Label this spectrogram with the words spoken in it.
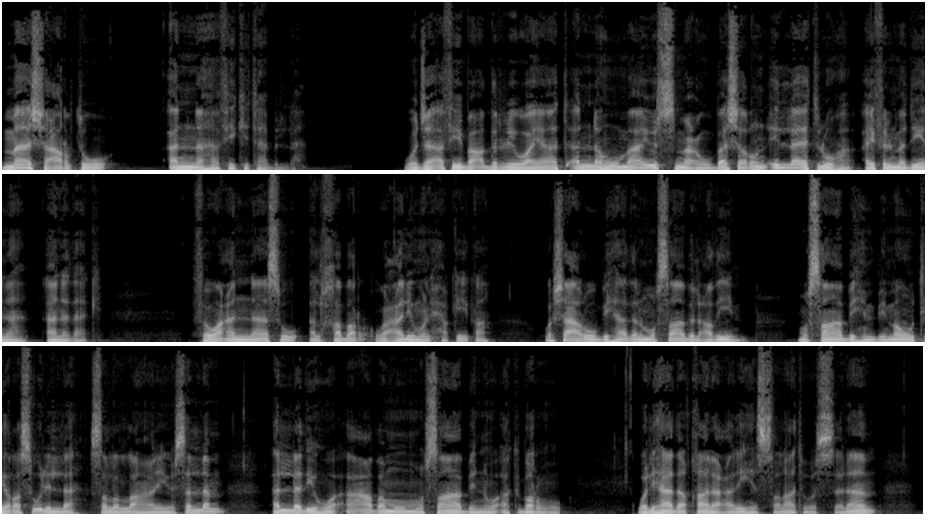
ما شعرت أنها في كتاب الله. وجاء في بعض الروايات أنه ما يسمع بشر إلا يتلوها أي في المدينة آنذاك. فوعى الناس الخبر وعلموا الحقيقة وشعروا بهذا المصاب العظيم مصابهم بموت رسول الله صلى الله عليه وسلم الذي هو أعظم مصاب وأكبره. ولهذا قال عليه الصلاة والسلام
